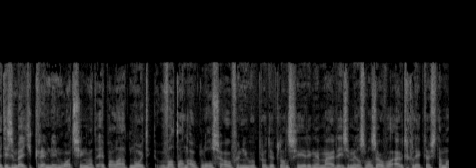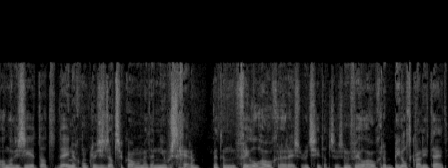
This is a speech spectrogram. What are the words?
Het is een beetje Kremlin-watching, want Apple laat nooit wat dan ook los over nieuwe productlanceringen. Maar er is inmiddels wel zoveel uitgelekt als je het allemaal analyseert... dat de enige conclusie is dat ze komen met een nieuw scherm. Met een veel hogere resolutie, dat is dus een veel hogere beeldkwaliteit.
